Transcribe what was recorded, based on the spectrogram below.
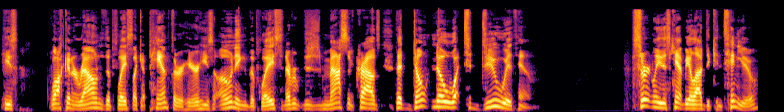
He's walking around the place like a panther here. He's owning the place, and every, there's massive crowds that don't know what to do with him. Certainly, this can't be allowed to continue.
